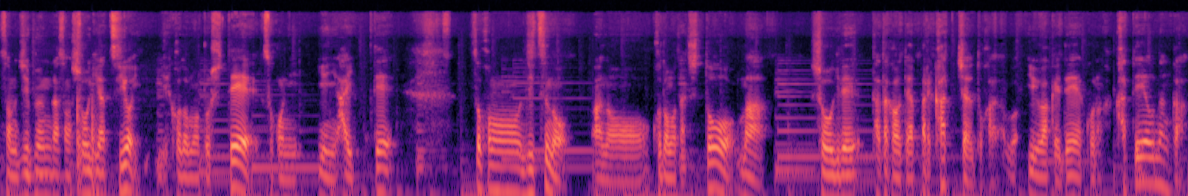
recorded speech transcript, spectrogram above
その自分がその将棋が強い子供としてそこに家に入ってそこの実のあの子供たちとまあ将棋で戦うとやっぱり勝っちゃうとかいうわけでこの家庭をなんか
